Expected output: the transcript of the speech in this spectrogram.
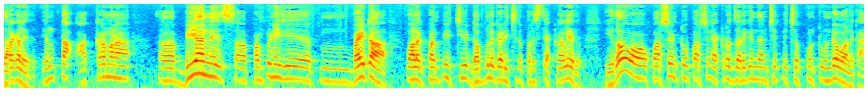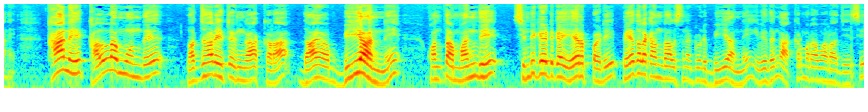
జరగలేదు. ఇంత ఆక్రమణ బియ్యాన్ని పంపిణీ బయట వాళ్ళకి పంపించి డబ్బులు గడిచిన పరిస్థితి ఎక్కడా లేదు. ఏదో ఒక పర్సెంట్ టూ పర్సెంట్ ఎక్కడో జరిగిందని చెప్పి చెప్పుకుంటూ ఉండేవాళ్ళు కానీ. కానీ కళ్ళ ముందే లజ్జారహితంగా అక్కడ దా బియ్యాన్ని కొంతమంది సిండికేట్గా ఏర్పడి పేదలకు అందాల్సినటువంటి బియ్యాన్ని ఈ విధంగా అక్రమ రవాణా చేసి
